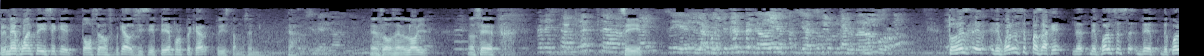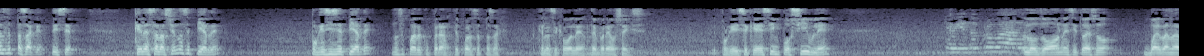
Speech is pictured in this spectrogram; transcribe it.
Primero Juan te dice que todos tenemos pecados. Si se pierde por pecar, pues ya estamos en, ya, ya estamos en el hoyo. No sé, Pero está bien claro. Sí. Sí, la cuestión del pecado ya está, ya está solucionada por... Entonces, de, de acuerdo a este pasaje, de, de acuerdo a este, de- de acuerdo a este pasaje, dice que la salvación no se pierde, porque si se pierde, no se puede recuperar, de acuerdo a este pasaje, que les acabo de leer, de Hebreos 6. Porque dice que es imposible Que habiendo probado. los dones y todo eso vuelvan a...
